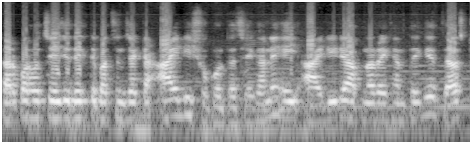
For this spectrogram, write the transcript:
তারপর হচ্ছে এই যে দেখতে পাচ্ছেন যে একটা আইডি শো করতেছে এখানে, এই আইডিটা আপনারা এখান থেকে জাস্ট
